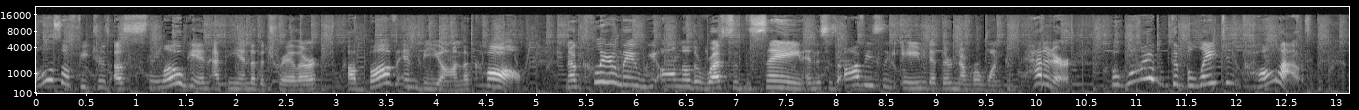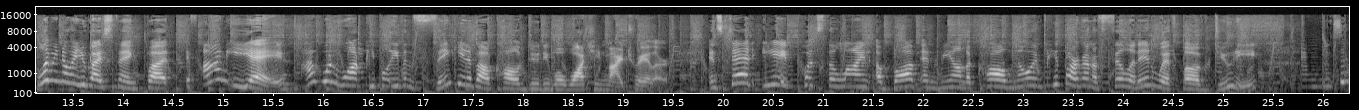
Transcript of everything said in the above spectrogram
also features a slogan at the end of the trailer, above and beyond the call. Now clearly we all know the rest of the saying, and this is obviously aimed at their number one competitor. But why the blatant call out? Let me know what you guys think, but if I'm EA, I wouldn't want people even thinking about Call of Duty while watching my trailer. Instead, EA puts the line above and beyond the call, knowing people are going to fill it in with of duty. It's an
